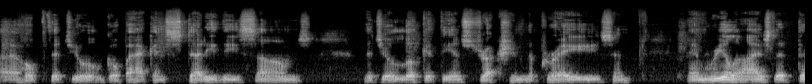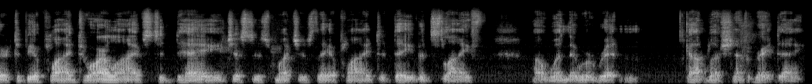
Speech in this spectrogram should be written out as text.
I hope that you'll go back and study these psalms, that you'll look at the instruction, the praise, and and realize that they're to be applied to our lives today just as much as they applied to David's life uh, when they were written. God bless you. and Have a great day.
